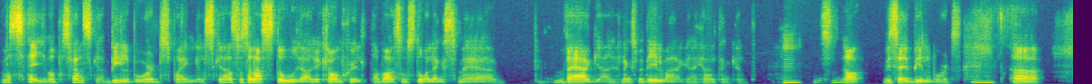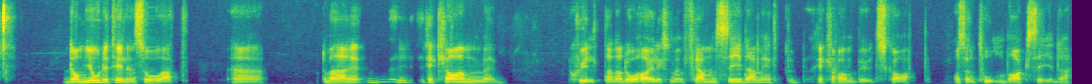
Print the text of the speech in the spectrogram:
vad säger man på svenska, billboards på engelska, alltså sådana här stora reklamskyltar bara som står längs med vägar, längs med bilvägar helt enkelt. Mm. Ja, vi säger billboards. Mm. Uh, de gjorde tydligen så att uh, de här reklam skyltarna då har ju liksom en framsida med ett reklambudskap och sen tom baksida.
